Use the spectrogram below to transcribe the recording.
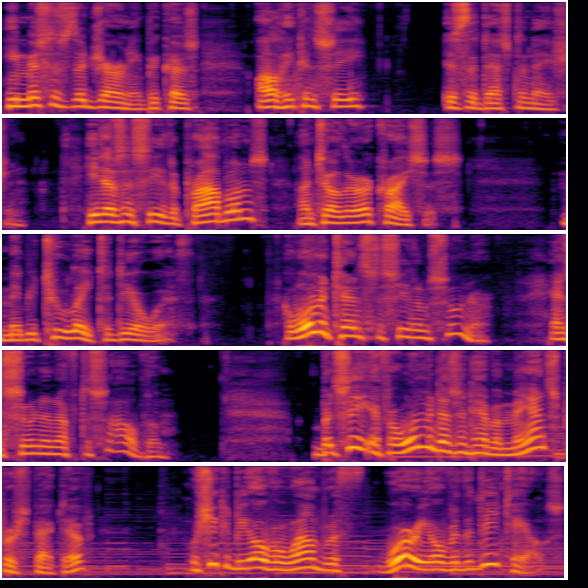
he misses the journey because all he can see is the destination. He doesn't see the problems until they're a crisis, maybe too late to deal with. A woman tends to see them sooner and soon enough to solve them. But see, if a woman doesn't have a man's perspective, well, she could be overwhelmed with worry over the details.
